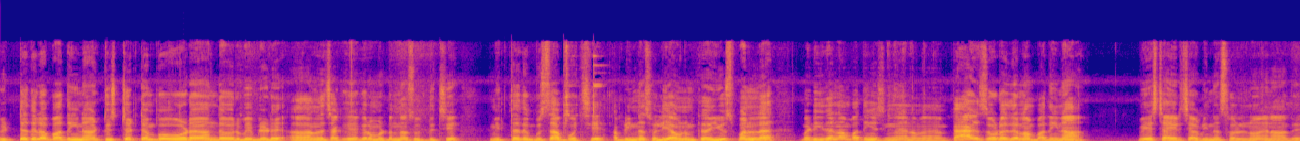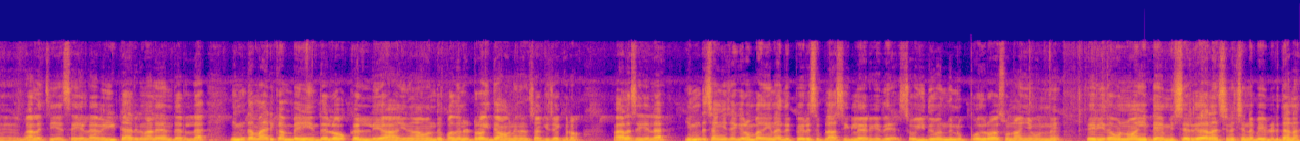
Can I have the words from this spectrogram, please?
விட்டதில் பார்த்தீங்கன்னா ட்விஸ்டட் டெம்போவோட அந்த ஒரு பேப்ளேடு அந்த சக்கர சக்கரம் மட்டும்தான் சுற்றுச்சு மித்தது புஸ்ஸாக போச்சு அப்படின்னு தான் சொல்லி அவனும் மித்ததை யூஸ் பண்ணல. பட் இதெல்லாம் பார்த்தீங்க வச்சுக்கோங்க நம்ம பேக்ஸோட இதெல்லாம் பார்த்தீங்கன்னா வேஸ்ட் ஆயிடுச்சு அப்படின்னு தான் சொல்லணும். ஏன்னா அது வேலை செய்ய செய்யலை வெயிட்டாக இருக்கனாலே தான் தெரில? இந்த மாதிரி கம்பெனி இந்த லோக்கல் இல்லையா? இது நான் வந்து பதினெட்டு ரூபாய்க்கு தான் வாங்கினேன் இந்த சக்கி சக்கரம். வேலை செய்யலை. இந்த சங்கி சக்கரம் பார்த்தீங்கன்னா இது பெருசு பிளாஸ்டிக்கில் இருக்குது. ஸோ இது வந்து முப்பது ரூபா சொன்னாங்க ஒன்று சரி இதை ஒன்று வாங்கிட்டு மிச்சம் இருக்கிறதெல்லாம் சின்ன சின்ன பேபிள் தானே.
